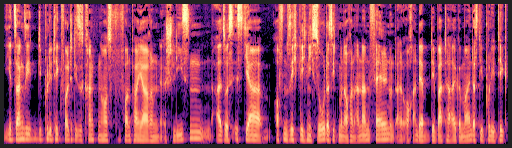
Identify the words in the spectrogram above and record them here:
Jetzt sagen Sie, die Politik wollte dieses Krankenhaus vor ein paar Jahren schließen. Also es ist ja offensichtlich nicht so, das sieht man auch an anderen Fällen und auch an der Debatte allgemein, dass die Politik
